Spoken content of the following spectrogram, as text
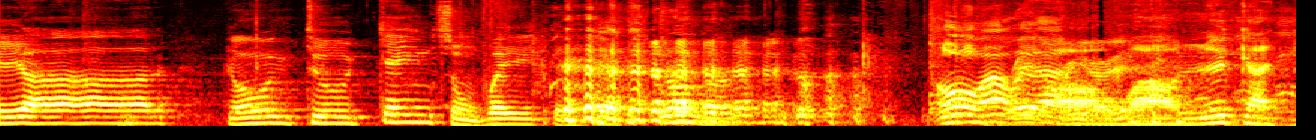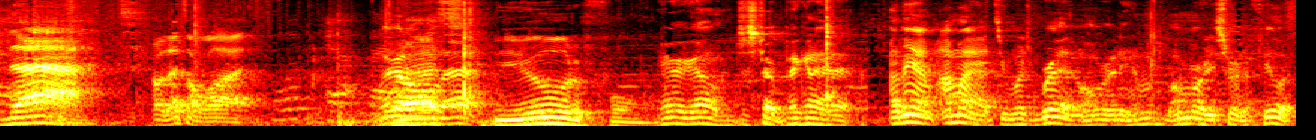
We are going to gain some weight and get stronger. Oh wow, look at that. oh wow, look at that. Oh, that's a lot. Look at that. All That's that. beautiful. Here we go. Just start picking at it. I think I'm, I might have too much bread already. I'm, I'm already starting to feel it.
